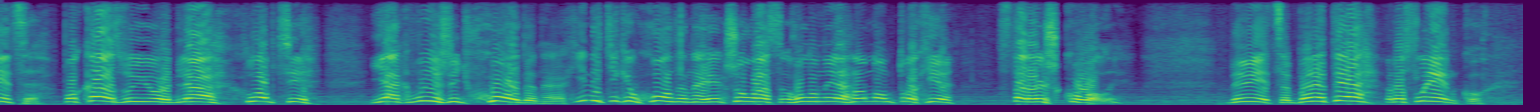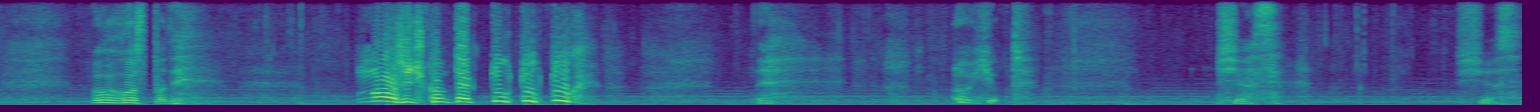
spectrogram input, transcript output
Дивіться, Показую для хлопців, як вижити в холдингах. І не тільки в холдингах, якщо у вас головний агроном трохи старої школи. Дивіться, берете рослинку. О, господи. Ножичком так тук-тук-тук. Ой, ют. Щас. Щас.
